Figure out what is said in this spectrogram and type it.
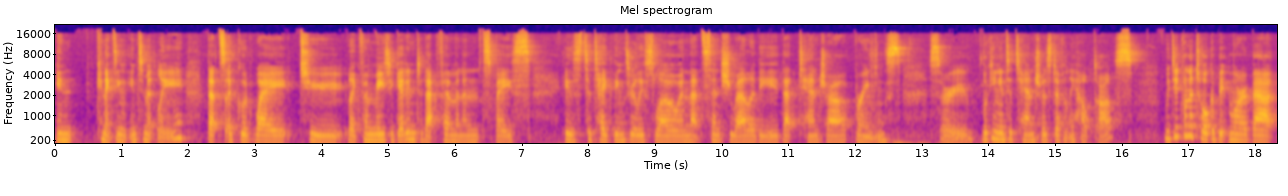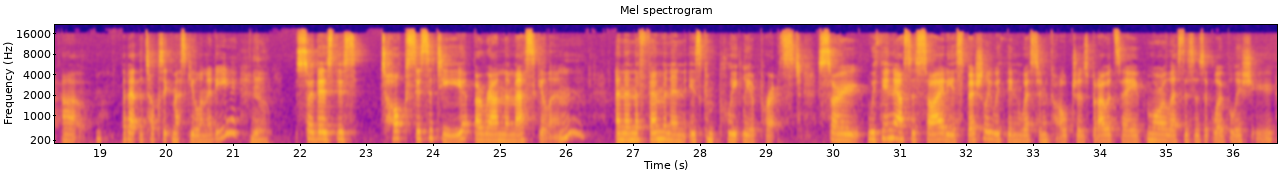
in connecting intimately. That's a good way to like for me to get into that feminine space is to take things really slow and that sensuality that tantra brings. So looking into tantra has definitely helped us. We did want to talk a bit more about uh, about the toxic masculinity Yeah. so there's this toxicity around the masculine and then the feminine is completely oppressed so within our society especially within western cultures but i would say more or less this is a global issue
